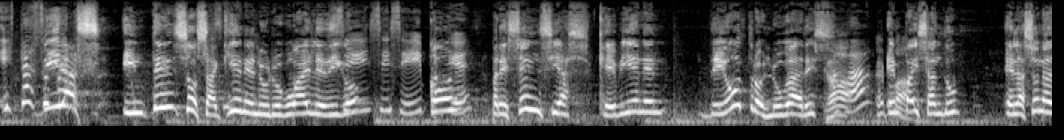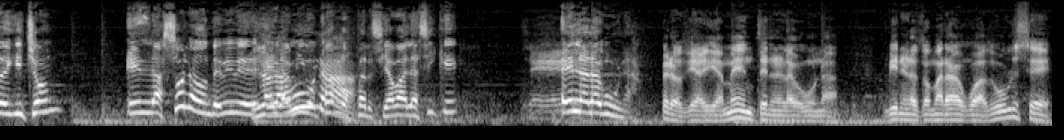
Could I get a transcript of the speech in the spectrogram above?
Está. Días intensos aquí en el Uruguay, le digo, Sí, sí, sí, ¿por con qué? presencias que vienen de otros lugares, Ajá. en. Paysandú, en la zona de Guichón, en la zona donde vive la el amigo. Carlos Perciabal, así que en la laguna. Pero diariamente en la laguna vienen a tomar agua dulce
